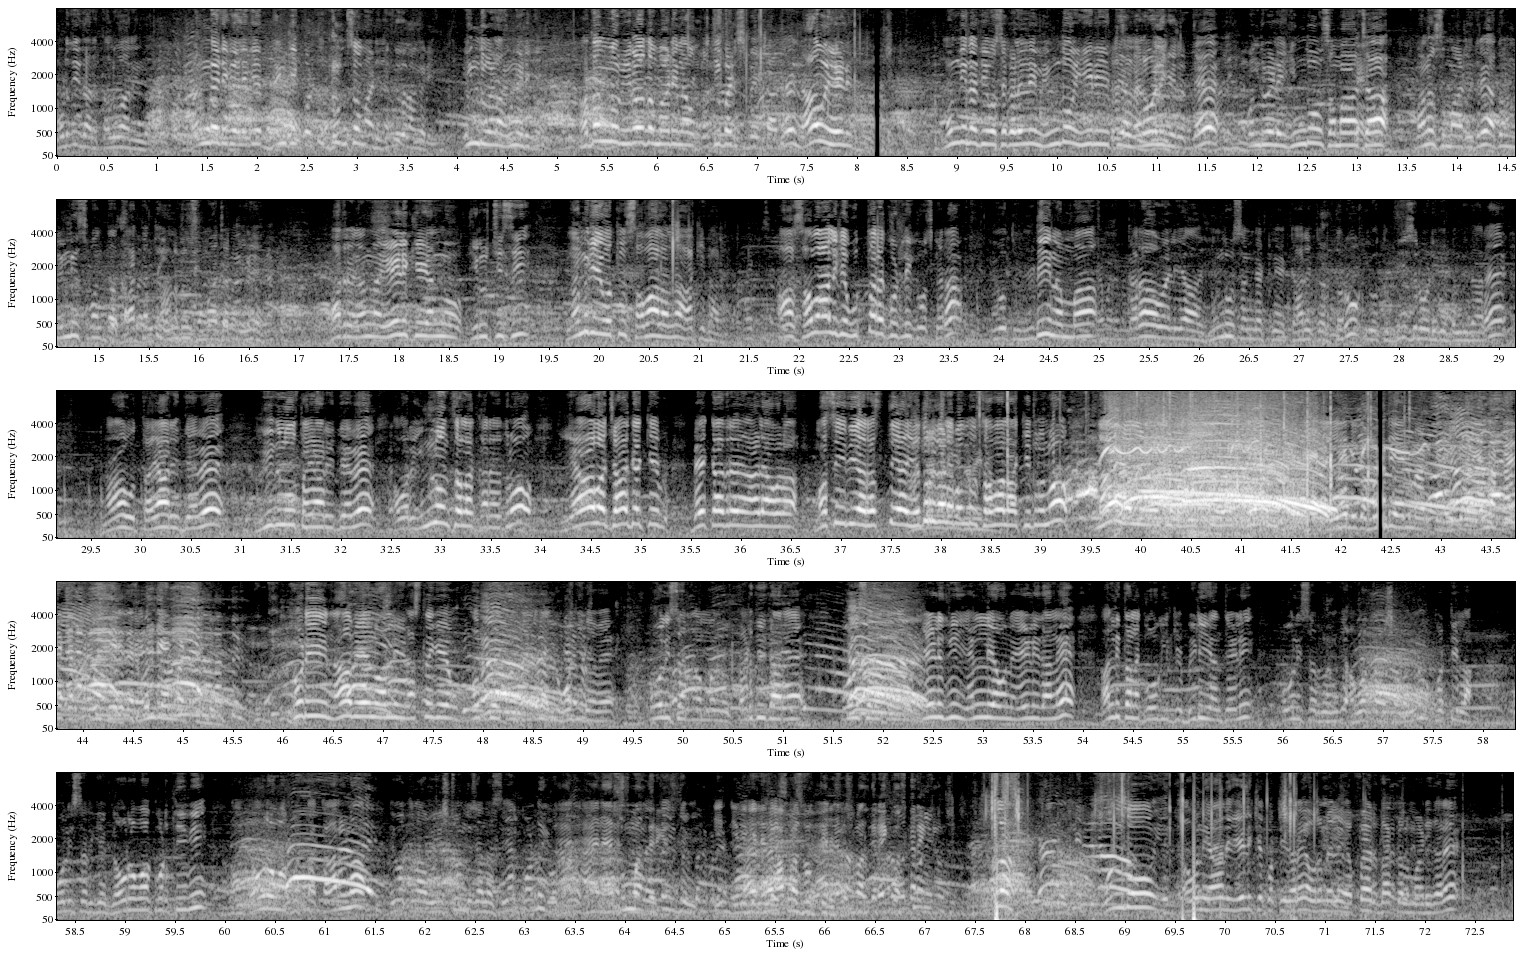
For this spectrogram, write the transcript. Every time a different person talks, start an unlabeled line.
ಹೊಡೆದಿದ್ದಾರೆ ತಲವಾರಿಂದ. ಅಂಗಡಿಗಳಿಗೆ ಬೆಂಕಿ ಕೊಟ್ಟು ಧ್ವಂಸ ಮಾಡಿದ್ದಾರೆ. ಹಿಂದೂಗಳ ಅಂಗಡಿಗೆ. ಅದನ್ನು ವಿರೋಧ ಮಾಡಿ ನಾವು ಪ್ರತಿಭಟಿಸಬೇಕಾದ್ರೆ ನಾವು ಹೇಳಿದ್ವಿ. ಮುಂದಿನ ದಿವಸಗಳಲ್ಲಿ ಹಿಂದೂ ಈ ರೀತಿಯ ಮೆರವಣಿಗೆ ಇರುತ್ತೆ. ಒಂದು ವೇಳೆ ಹಿಂದೂ ಸಮಾಜ ಮನಸ್ಸು ಮಾಡಿದ್ರೆ ಅದನ್ನು ನಿಲ್ಲಿಸುವಂತ ತಾಕತ್ತು ಹಿಂದೂ ಸಮಾಜಕ್ಕೆ ಆದರೆ ನನ್ನ ಹೇಳಿಕೆಯನ್ನು ತಿರುಚಿಸಿ ನಮಗೆ ಇವತ್ತು ಸವಾಲನ್ನು ಹಾಕಿದ್ದಾರೆ. ಆ ಸವಾಲಿಗೆ ಉತ್ತರ ಕೊಡ್ಲಿಕ್ಕೋಸ್ಕರ ಇವತ್ತು ಇಡೀ ನಮ್ಮ ಕರಾವಳಿಯ ಹಿಂದೂ ಸಂಘಟನೆ ಕಾರ್ಯಕರ್ತರು ಇವತ್ತು ಬೀಚ್ ರೋಡಿಗೆ ಬಂದಿದ್ದಾರೆ. ನಾವು ತಯಾರಿದ್ದೇವೆ, ಈಗಲೂ ತಯಾರಿದ್ದೇವೆ. ಅವರು ಇನ್ನೊಂದ್ಸಲ ಕರೆದ್ರು, ಯಾವ ಜಾಗಕ್ಕೆ ಬೇಕಾದ್ರೆ ನಾಳೆ ಅವರ ಮಸೀದಿಯ ರಸ್ತೆಯ ಎದುರುಗಡೆ ಬಂದು ಸವಾಲು ಹಾಕಿದ್ರು ನೋಡಿ, ನಾವೇನು ಅಲ್ಲಿ ರಸ್ತೆಗೆ ಹೋಗ್ಬೇಕು ಹೋಗಿದ್ದೇವೆ. ಪೊಲೀಸರು ನಮ್ಮನ್ನು ತಡೆದಿದ್ದಾರೆ. ಪೊಲೀಸರು ಹೇಳಿದ್ವಿ ಎಲ್ಲಿ ಅವನು ಹೇಳಿದಾನೆ ಅಲ್ಲಿ ತನಕ ಹೋಗ್ಲಿಕ್ಕೆ ಬಿಡಿ ಅಂತೇಳಿ ಪೊಲೀಸರು ನಮಗೆ ಅವಕಾಶವನ್ನು ಕೊಟ್ಟಿಲ್ಲ. ಪೊಲೀಸರಿಗೆ ಗೌರವ ಕೊಡ್ತೀವಿ. ಆ ಗೌರವ ಕೊಟ್ಟ ಕಾರಣ ಇವತ್ತು ನಾವು ಇಷ್ಟೊಂದು ಜನ ಸೇರ್ಕೊಂಡು ಇವತ್ತು ಸುಮ್ಮನೆ ಇದ್ದೀವಿ. ಅಲ್ಲ ಒಂದು ಅವನು ಯಾರು ಹೇಳಿಕೆ ಕೊಟ್ಟಿದ್ದಾರೆ ಅವರ ಮೇಲೆ ಎಫ್ ಐ ಆರ್ ದಾಖಲು ಮಾಡಿದ್ದಾರೆ.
